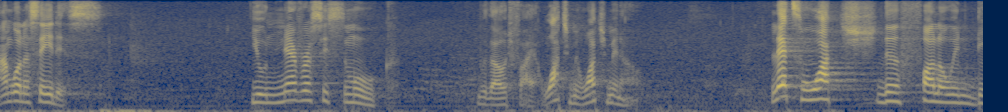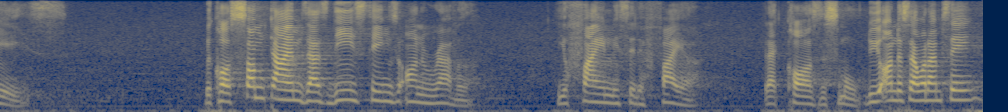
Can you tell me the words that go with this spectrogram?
I'm going to say this. You never see smoke without fire. Watch me, watch me now. Let's watch the following days. Because sometimes, as these things unravel, you finally see the fire that caused the smoke. Do you understand what I'm saying?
